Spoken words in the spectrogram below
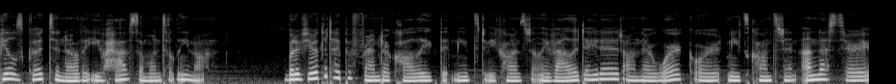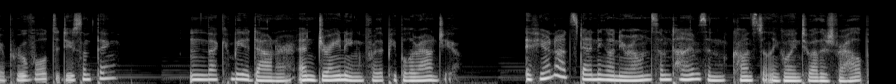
feels good to know that you have someone to lean on. But if you're the type of friend or colleague that needs to be constantly validated on their work or needs constant unnecessary approval to do something, mm, that can be a downer and draining for the people around you. If you're not standing on your own sometimes and constantly going to others for help,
